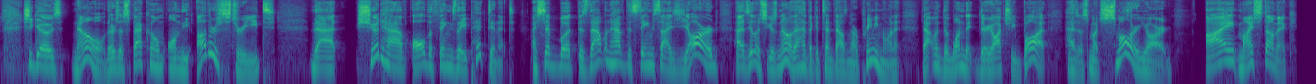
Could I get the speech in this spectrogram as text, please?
she goes, no, there's a spec home on the other street that should have all the things they picked in it. I said, but does that one have the same size yard as the other one? She goes, no, that had like a $10,000 premium on it. That one, the one that they actually bought has a much smaller yard. I, my stomach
